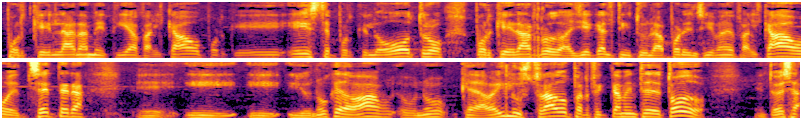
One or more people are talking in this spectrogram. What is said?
por qué Lara metía Falcao por qué este por qué lo otro por qué era Rodallega el titular por encima de Falcao etcétera. Eh, y, y- y uno quedaba uno quedaba ilustrado perfectamente de todo entonces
